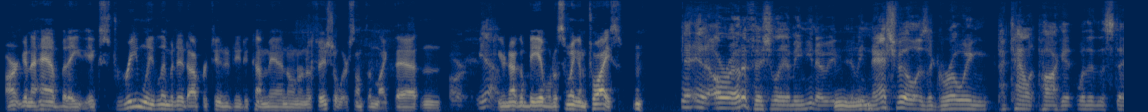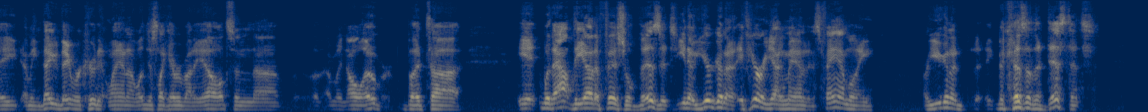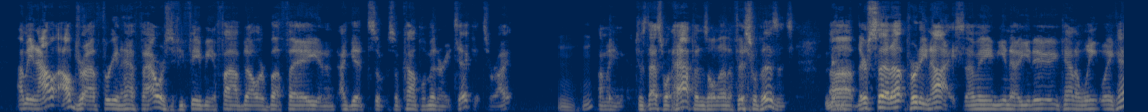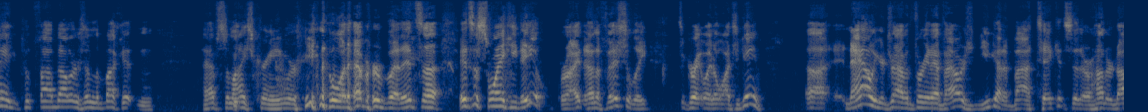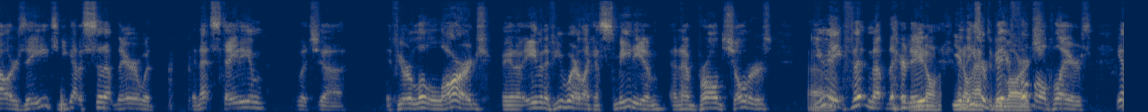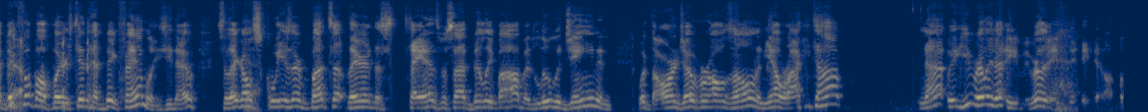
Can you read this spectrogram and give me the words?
aren't going to have but a extremely limited opportunity to come in on an official or something like that and Or, yeah. you're not going to be able to swing them twice And, or unofficially, I mean, you know, I Mhm. mean, Nashville is a growing talent pocket within the state. I mean, they they recruit Atlanta just like everybody else, and uh, I mean, all over. But uh, it without the unofficial visits, you know, you're gonna if you're a young man and his family, are you gonna because of the distance? I mean, I'll I'll drive three and a half hours if you feed me a five dollar buffet and I get some some complimentary tickets, right? hmm I mean, because that's what happens on unofficial visits. Uh, they're set up pretty nice. I mean, you know, you do kind of wink, wink. Hey, put five dollars in the bucket and have some ice cream or you know whatever. But it's a it's a swanky deal, right? Unofficially, it's a great way to watch a game. Uh, now you're driving three and a half hours. You got to buy tickets that are a hundred dollars each. and You got to sit up there with in that stadium, which uh, if you're a little large, you know, even if you wear like a medium and have broad shoulders, you Uh, ain't fitting up there, dude. You don't. You And don't these have are to be big large. football players. Yeah, big Yeah. football players tend to have big families, you know, so they're going to Yeah. squeeze their butts up there in the stands beside Billy Bob and Lula Jean and with the orange overalls on and yell Rocky Top. No, you really don't. You really,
